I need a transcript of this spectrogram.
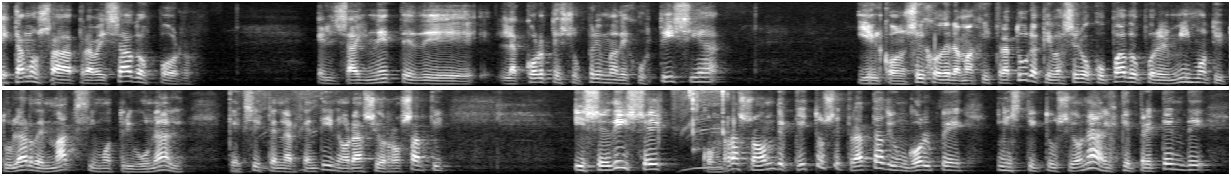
Estamos atravesados por el sainete de la Corte Suprema de Justicia y el Consejo de la Magistratura, que va a ser ocupado por el mismo titular del máximo tribunal que existe en la Argentina, Horacio Rosati, y se dice, con razón, de que esto se trata de un golpe institucional que pretende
